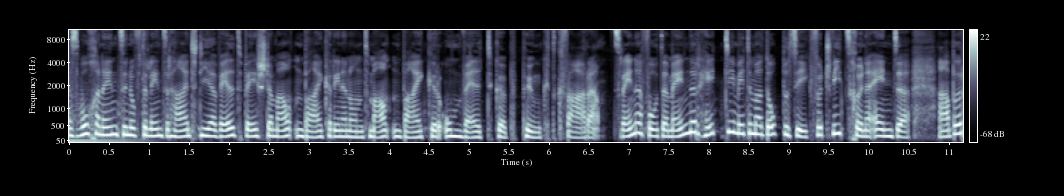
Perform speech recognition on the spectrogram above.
Das Wochenende sind auf der Lenzer Heide die weltbesten Mountainbikerinnen und Mountainbiker um Weltcup-Punkte gefahren. Das Rennen der Männer hätte mit einem Doppelsieg für die Schweiz können enden Aber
